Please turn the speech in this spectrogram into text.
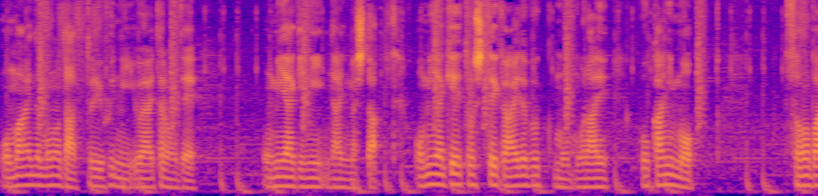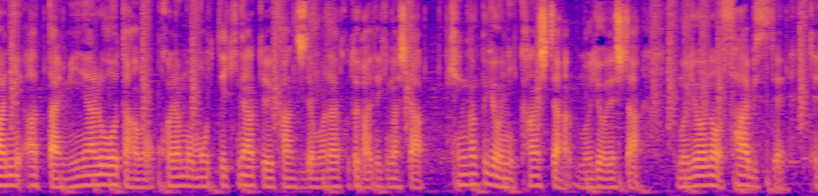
お前のものだというふうに言われたのでお土産になりました。お土産としてガイドブックももらい他にもその場にあったミネラルウォーターもこれも持ってきなという感じでもらうことができました。見学料に関しては無料でした。無料のサービスで徹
